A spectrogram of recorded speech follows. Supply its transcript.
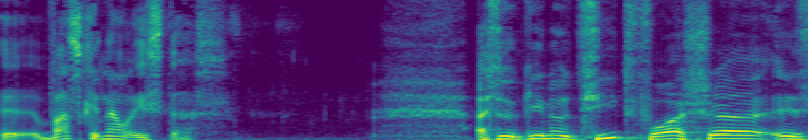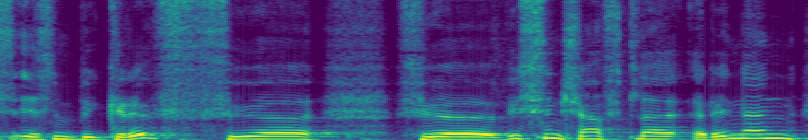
Äh, was genau ist das? Also Genozidforscher ist, ist ein Begriff für, für Wissenschaftlerinnen,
